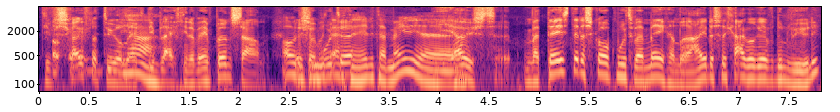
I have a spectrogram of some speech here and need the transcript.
Die verschuift natuurlijk, ja. die blijft niet op één punt staan. Oh, dus, Dus we we moeten de hele tijd mee... eh, Juist. Met deze telescoop moeten wij mee gaan draaien, dus dat ga ik ook even doen voor jullie.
